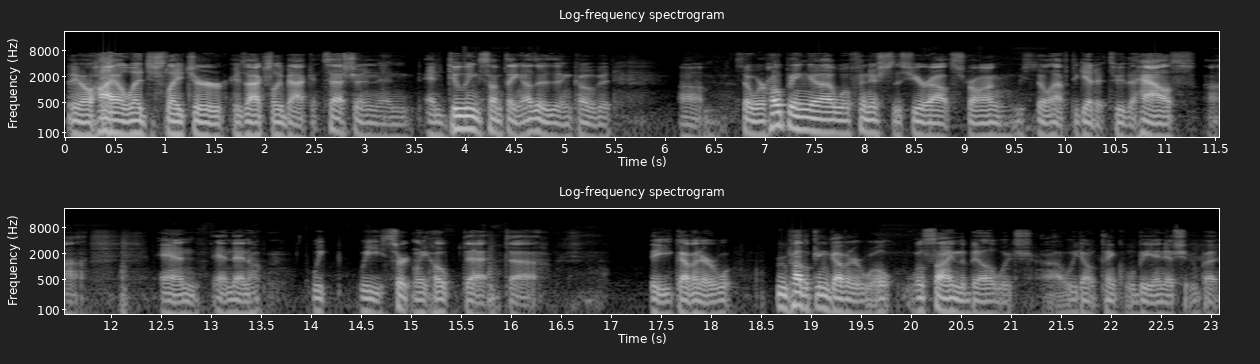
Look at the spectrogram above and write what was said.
the Ohio legislature is actually back in session and, and doing something other than COVID. Um, so we're hoping uh, we'll finish this year out strong. We still have to get it through the House, uh, and and then we we certainly hope that uh, the governor, Republican governor, will will sign the bill, which uh, we don't think will be an issue. But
